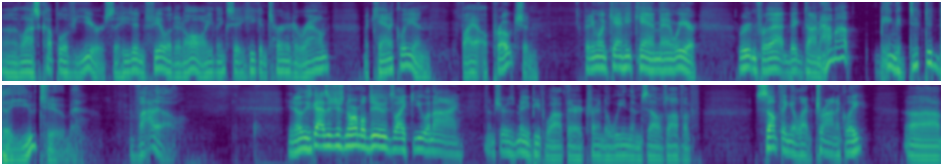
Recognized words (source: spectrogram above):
uh, the last couple of years, that he didn't feel it at all. He thinks that he can turn it around mechanically and via approach. And if anyone can, he can, man. We are rooting for that big time. How about being addicted to YouTube? Votto. You know, these guys are just normal dudes like you and I. I'm sure there's many people out there trying to wean themselves off of something electronically. Uh,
